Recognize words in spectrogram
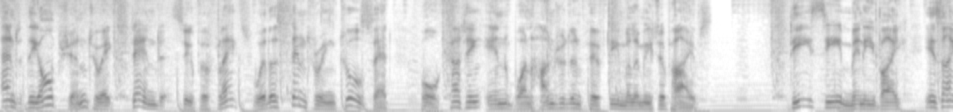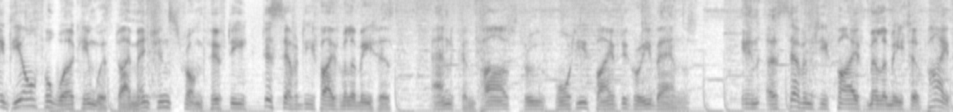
and the option to extend Superflex with a centering tool set for cutting in 150mm pipes. DC Mini Bike is ideal for working with dimensions from 50 to 75mm and can pass through 45 degree bends. In a 75mm pipe,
